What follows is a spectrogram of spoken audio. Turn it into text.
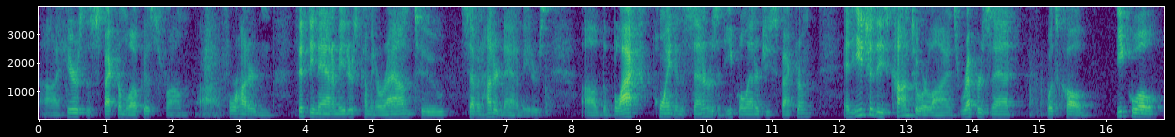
Uh, here's the spectrum locus from uh, 450 nanometers coming around to 700 nanometers. Uh, the black point in the center is an equal energy spectrum. And each of these contour lines represent what's called equal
